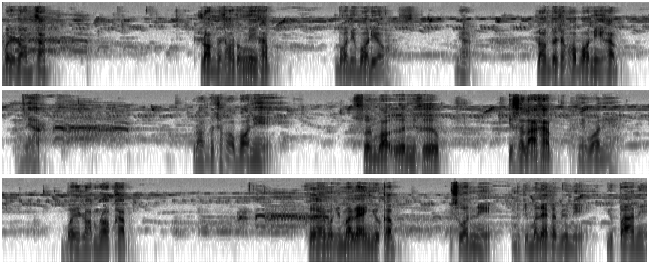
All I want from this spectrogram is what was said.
บ่ได้ล้อมครับ หลอมเฉพาะตรงนี้ครับบ่อนี้บ่อเดียว เนี่ยหลอมเฉพาะบ่อนี้ครับ เนี่ฮะล้อมเฉพาะบ่อนี้ ส่วนบ่ออื่นนี่คืออิสระครับนี่บ่อนี้บ่อยล้อมรอบครับ เพื่อให้มากินแมลงอยู่กับสวนนี่มากินแมลงกับอยู่นี่อยู่ป่านี่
